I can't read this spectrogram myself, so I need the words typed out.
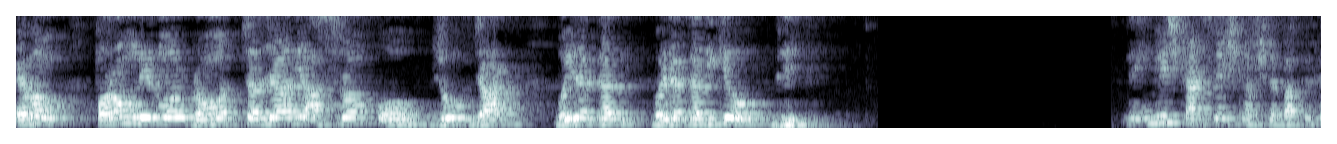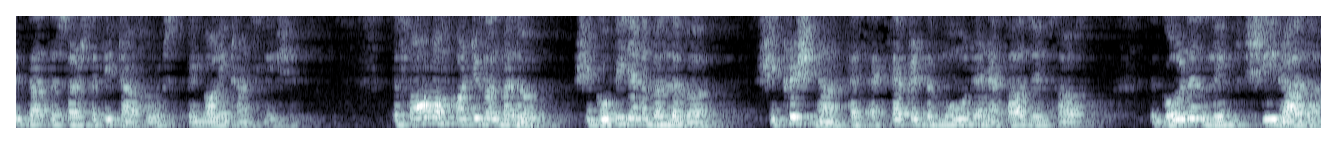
এবং পরম নির্মল ব্রহ্মচর্যাদি আশ্রম ও যোগ যাগ বৈরাগ্যাদি বৈরাগ্যাদিকেও ধিক The English translation of Srila Bhaktisiddhanta Saraswati Thakur's Bengali translation. The form of conjugal mellow, Sri Gopijana Ballabha, Sri Krishna has accepted the mood and effulgence of the golden limbed Sri Radha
